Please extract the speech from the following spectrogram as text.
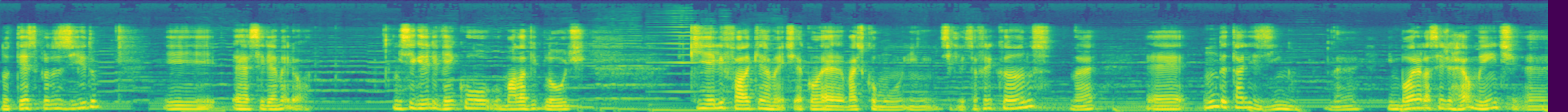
no texto produzido, e é, seria melhor. Em seguida ele vem com o Malawi Blood, que ele fala que realmente é, é mais comum em ciclistas africanos, né? É um detalhezinho, né? Embora ela seja realmente é,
